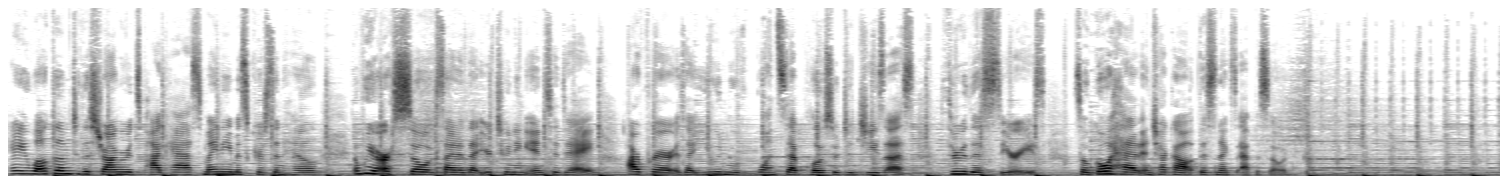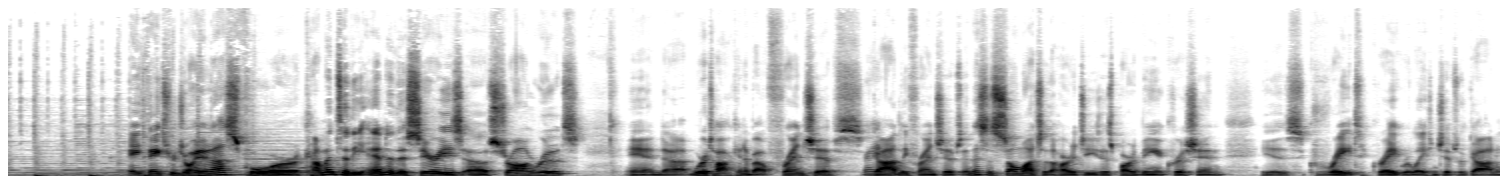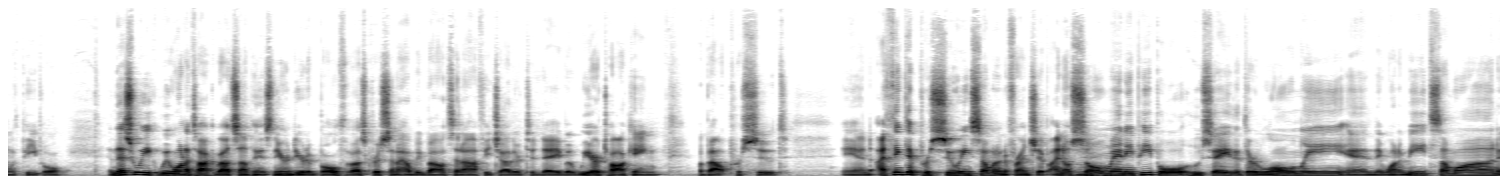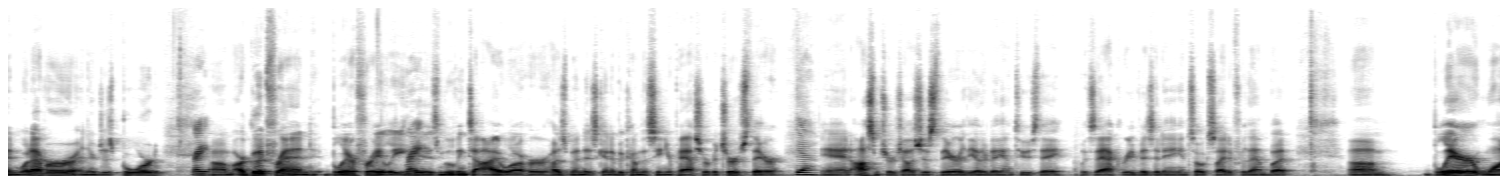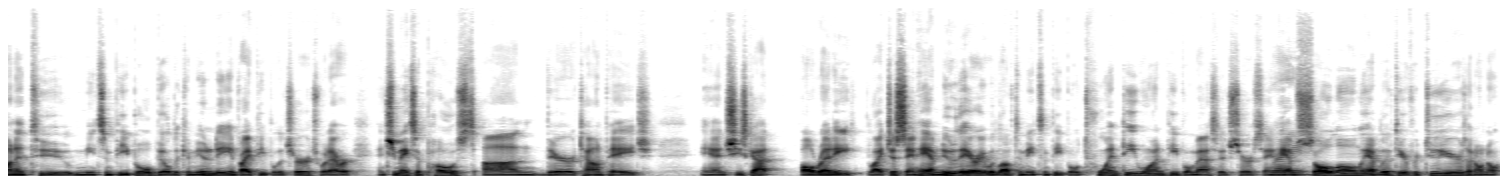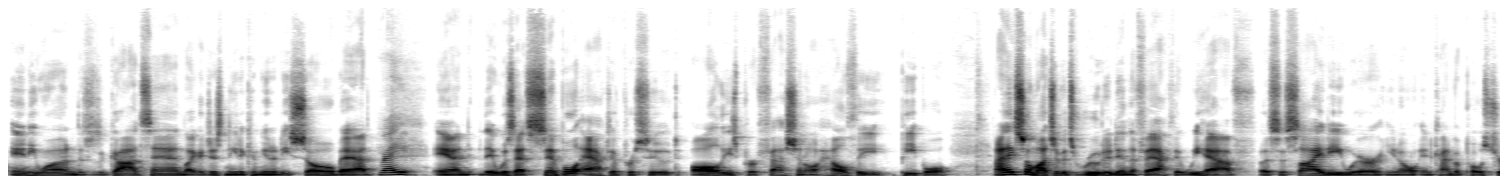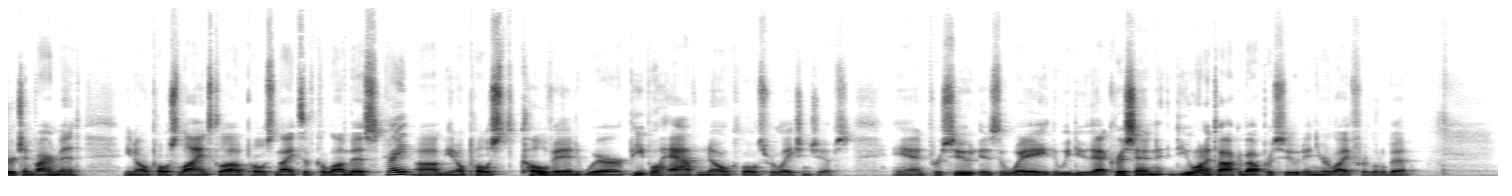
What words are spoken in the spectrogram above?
Hey, welcome to the Strong Roots podcast. My name is Kristen Hill, and we are so excited that you're tuning in today. Our prayer is that you would move one step closer to Jesus through this series. So go ahead and check out this next episode. Hey, thanks for joining us for coming to the end of this series of Strong Roots. And uh, we're talking about friendships, Right. godly friendships. And this is so much of the heart of Jesus. Part of being a Christian is great, great relationships with God and with people. And this week, we want to talk about something that's near and dear to both of us. Chris and I will be bouncing off each other today, but we are talking about pursuit. And I think that pursuing someone in a friendship, I know so Mm. many people who say that they're lonely and they want to meet someone and whatever, and they're just bored. Right. Um, our good friend Blair Fraley Right. is moving to Iowa. Her husband is going to become the senior pastor of a church there. Yeah. And awesome church. I was just there the other day on Tuesday with Zachary visiting, and so excited for them. But um, Blair wanted to meet some people, build a community, invite people to church, whatever. And she makes a post on their town page, and she's got already like just saying, "Hey, I'm new to the area, would love to meet some people." 21 people messaged her saying, "Hey, I'm so lonely. I've lived here for 2 years. I don't know anyone. This is a godsend. Like I just need a community so bad." Right. And it was that simple act of pursuit. All these professional, healthy people. And I think so much of it's rooted in the fact that we have a society where, you know, in kind of a post church environment, you know, post Lions Club, post Knights of Columbus, Right. um, you know, post COVID, where people have no close relationships. And pursuit is the way that we do that. Kristen, do you want to talk about pursuit in your life for a little bit?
